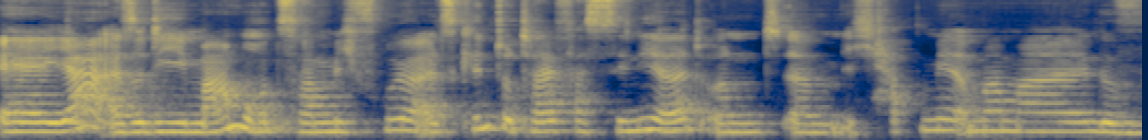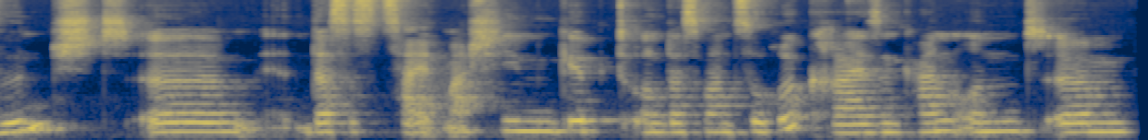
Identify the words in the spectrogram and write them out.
Äh, ja, also die Mammuts haben mich früher als Kind total fasziniert und ähm, ich habe mir immer mal gewünscht, äh, dass es Zeitmaschinen gibt und dass man zurückreisen kann und ähm,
